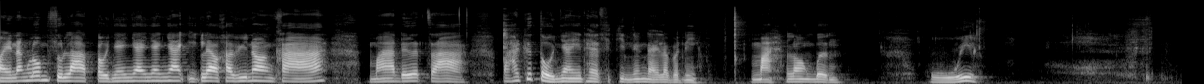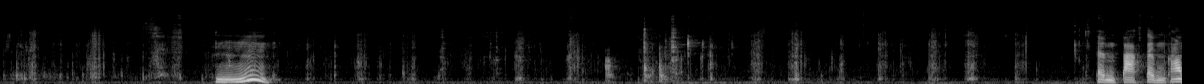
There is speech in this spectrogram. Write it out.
อยนางรมสุราษฎร์ตัวใหญ่ๆๆๆอีกแล้วค่ะพี่น้องค่ะ มาเด้อจ้าปลาคือตัวใหญ่แท้สิกินยังไงล่ะบัดนี้ มาลองเบิงหูยอืมเต็มปากเต็มคำ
